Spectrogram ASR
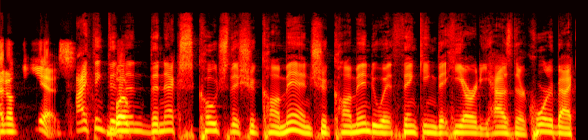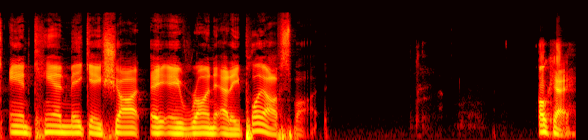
I don't think he is. I think that but, the, the, next coach that should come in should come into it thinking that he already has their quarterback and can make a shot, a, a run at a playoff spot. Okay.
